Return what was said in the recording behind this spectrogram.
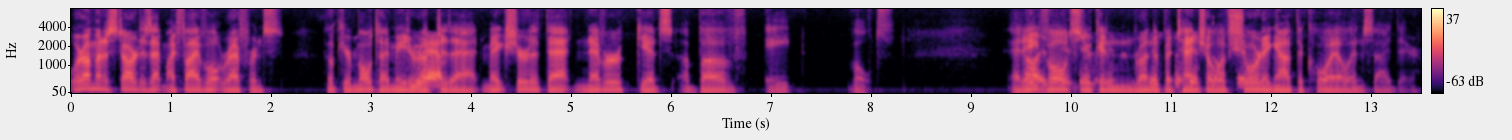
where I'm going to start is at my five volt reference. Hook your multimeter You up to it. that. Make sure that that never gets above eight volts. At No, eight it- volts, it- you can it's- run the it's a- it's potential a- of it's a- shorting out the coil inside there.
